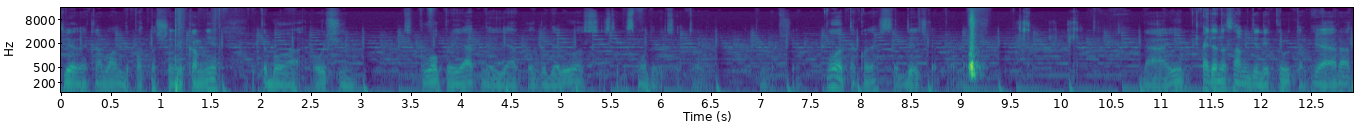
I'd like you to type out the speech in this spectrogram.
члена команды по отношению ко мне, это было очень тепло, приятно, и я благодарю вас, если вы смотрите, то вообще. Ну вот такое наше сердечко отправляю. Да, и это на самом деле круто. Я рад,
